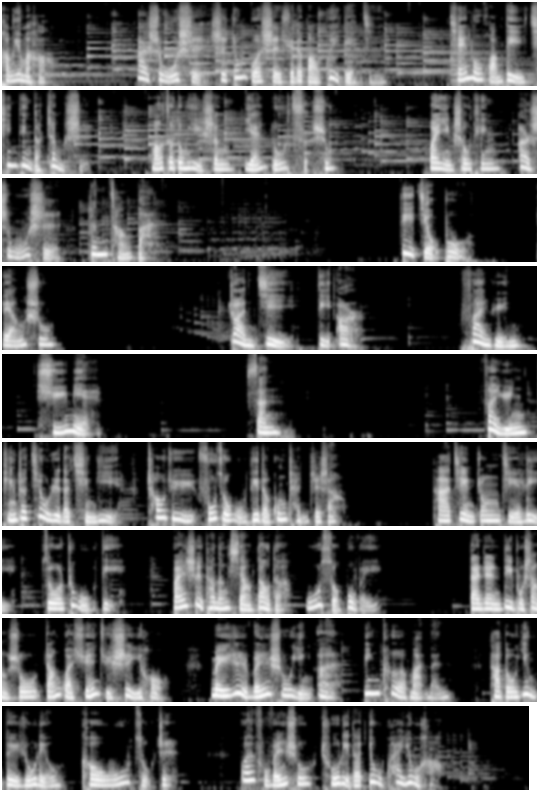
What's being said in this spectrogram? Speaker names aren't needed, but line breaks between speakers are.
朋友们好，《二十五史》是中国史学的宝贵典籍，乾隆皇帝钦定的正史，毛泽东一生研读此书。欢迎收听《二十五史》珍藏版。第九部《梁书》传记第二，范云、徐勉。三，范云凭着旧日的情谊，超居于辅佐武帝的功臣之上。他尽忠竭力，佐助武帝，凡是他能想到的，无所不为。担任吏部尚书，掌管选举事宜后，每日文书迎案，宾客满门，他都应对如流，口无阻滞。官府文书处理的又快又好，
